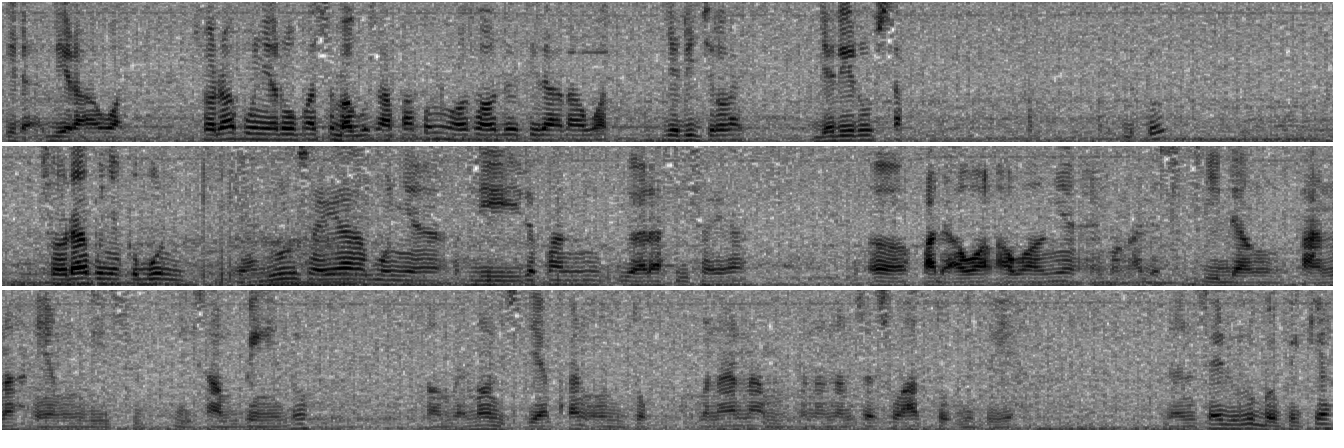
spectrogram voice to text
tidak dirawat. Saudara punya rumah sebagus apa pun kalau saudara tidak rawat jadi jelek jadi rusak. Betul? Saudara punya kebun ya. Dulu saya punya di depan garasi saya uh, pada awal-awalnya emang ada sebidang tanah yang di, di samping itu uh, memang disediakan untuk menanam menanam sesuatu gitu ya. Dan saya dulu berpikir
